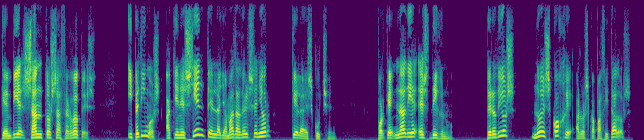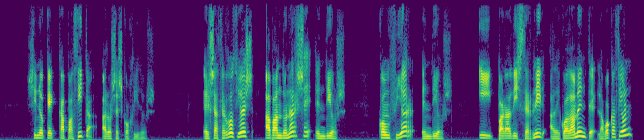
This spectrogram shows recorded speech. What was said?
que envíe santos sacerdotes, y pedimos a quienes sienten la llamada del Señor que la escuchen, porque nadie es digno, pero Dios no escoge a los capacitados, sino que capacita a los escogidos. El sacerdocio es abandonarse en Dios, confiar en Dios, y para discernir adecuadamente la vocación,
